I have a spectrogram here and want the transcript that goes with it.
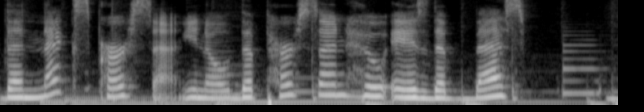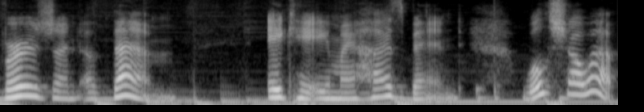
the next person, you know, the person who is the best version of them, aka my husband, will show up.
